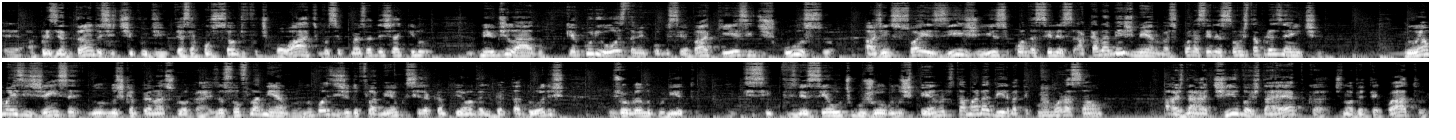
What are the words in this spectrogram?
é, apresentando esse tipo de dessa construção de futebol arte, você começa a deixar aquilo meio de lado. Porque é curioso também observar que esse discurso a gente só exige isso quando a seleção, a cada vez menos, mas quando a seleção está presente. Não é uma exigência no, nos campeonatos locais. Eu sou Flamengo, não vou exigir do Flamengo que seja campeão da Libertadores jogando bonito. Se vencer o último jogo nos pênaltis, tá maravilha, vai ter comemoração. As narrativas da época de 94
